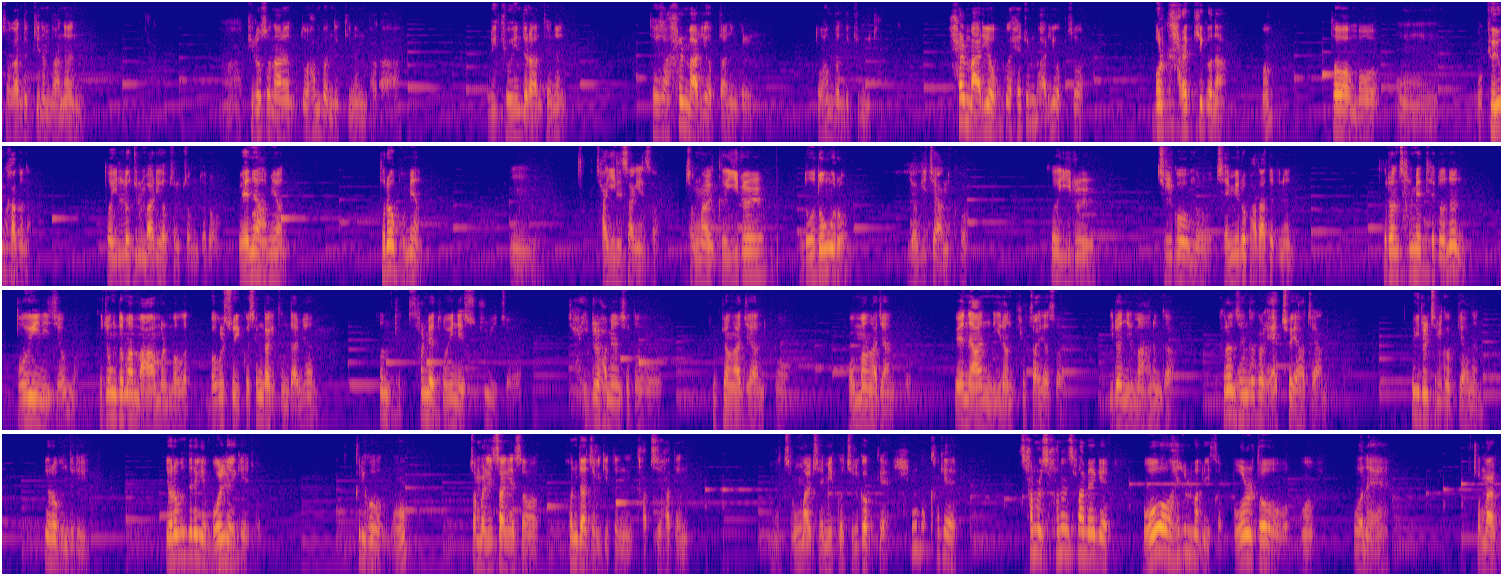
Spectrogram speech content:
제가 느끼는 바는 어, 비로소 나는 또 한 번 느끼는 바가 우리 교인들한테는 더 이상 할 말이 없다는 걸 또 한 번 느낍니다. 할 말이 없고 해줄 말이 없어. 뭘 가르치거나, 어? 더 뭐, 음, 뭐 교육하거나, 더 일러줄 말이 없을 정도로 왜냐하면 들어보면 음, 자기 일상에서 정말 그 일을 노동으로 여기지 않고 그 일을 즐거움으로 재미로 받아들이는 그런 삶의 태도는 도인이죠. 뭐. 그 정도만 마음을 먹, 먹을 수 있고 생각이 든다면 그건 삶의 도인의 수준이죠. 자, 일을 하면서도 불평하지 않고 원망하지 않고 왜 난 이런 팔자여서 이런 일만 하는가 그런 생각을 애초에 하지 않고 그 일을 즐겁게 하는 여러분들이 여러분들에게 뭘 얘기해줘? 그리고 어? 정말 일상에서 혼자 즐기든 같이 하든 정말 재밌고 즐겁게 행복하게 삶을 사는 사람에게 뭐 해줄 말이 있어? 뭘 더 원해? 정말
